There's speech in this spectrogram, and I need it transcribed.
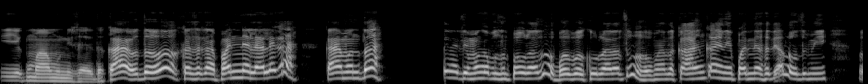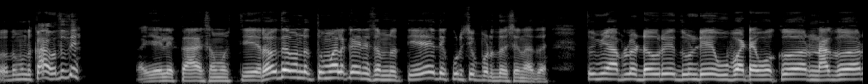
एक मामुनी साहेब तर. काय होतं? हो कसं काय? पाण्याला आले का? काय म्हणता? ते नाही ते मगापासून पाहू आलो बरोबर करू राहिला तू. हो, म्हणलं काय आणि काय नाही पाण्यासाठी आलो होतो मी. तर म्हणलं काय होतं ते? काय याले काय समजते? राहू दे म्हणलं तुम्हाला काही नाही समजत. ते ते खुर्ची प्रदर्शनाचं तुम्ही आपलं डवरे दुंडे उबाट्या वकर नागर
